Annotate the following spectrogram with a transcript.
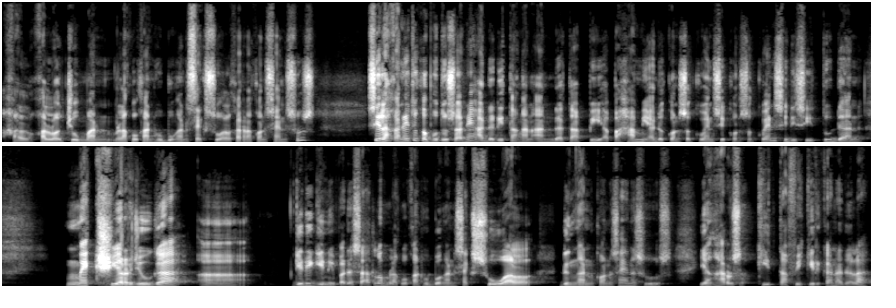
kalau kalau cuman melakukan hubungan seksual karena konsensus, silakan itu keputusannya ada di tangan anda, tapi ya pahami ada konsekuensi-konsekuensi di situ dan make sure juga. eh, jadi gini, pada saat lo melakukan hubungan seksual dengan konsensus, yang harus kita pikirkan adalah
